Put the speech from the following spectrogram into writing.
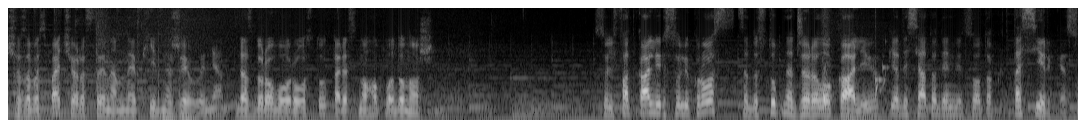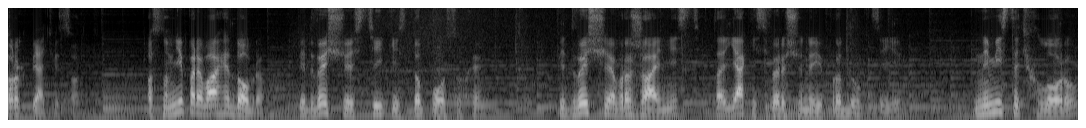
що забезпечує рослинам необхідне живлення для здорового росту та рясного плодоношення. Сульфат калію Солюкрос це доступне джерело калію 51% та сірки 45%. Основні переваги добрив підвищує стійкість до посухи, підвищує врожайність та якість вирощеної продукції, не містить хлору,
